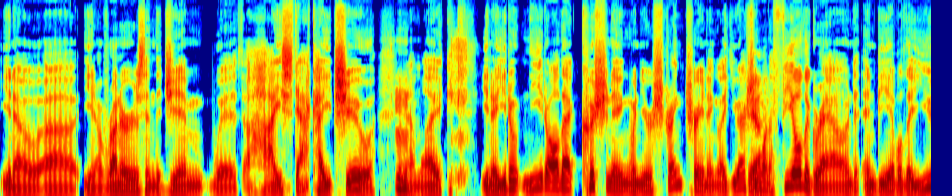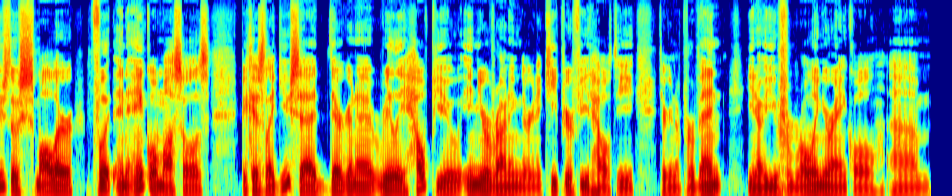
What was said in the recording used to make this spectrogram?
you know, uh, you know, runners in the gym with a high stack height shoe, mm-hmm. and I'm like, you know, you don't need all that cushioning when you're strength training. Like, you actually yeah. want to feel the ground and be able to use those smaller foot and ankle muscles because like you said they're going to really help you in your running they're going to keep your feet healthy they're going to prevent you know you from rolling your ankle um,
